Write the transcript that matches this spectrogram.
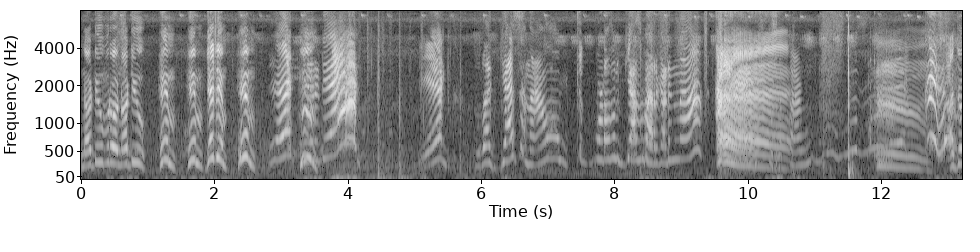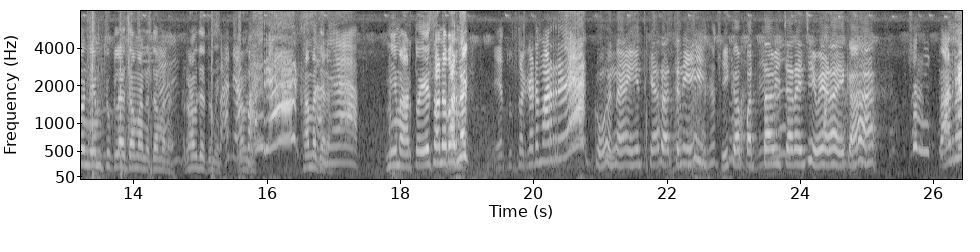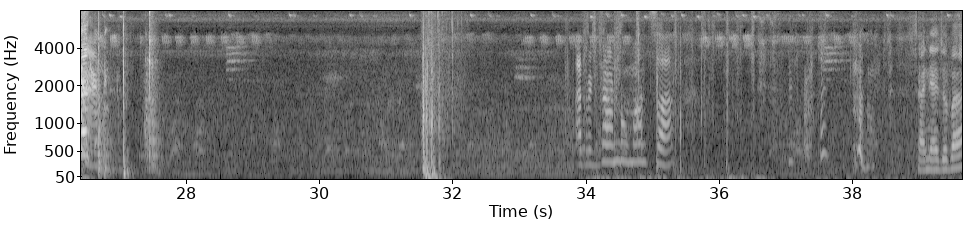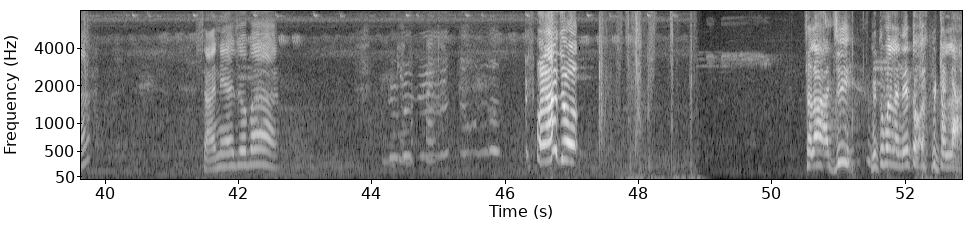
Not you bro not you him him get him him एक तुला गॅस ना? पोटातून गॅस बाहेर काढेन ना. अजो नेम चुकलाय दमाना दमाना. राहू द्या तुम्ही राहू द्या. थांबा जरा. मी मारतो. ए साना बाहेर निघ. ए तू दगड मार रे. कोण आहे इतक्या रात्री? ही का पत्ता विचारायची वेळ आहे का? बाहेर अरे गांडू माणसा साने आजोबा साने आजोबा पळाजो चला आजी मी तुम्हाला नेतो हॉस्पिटलला.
